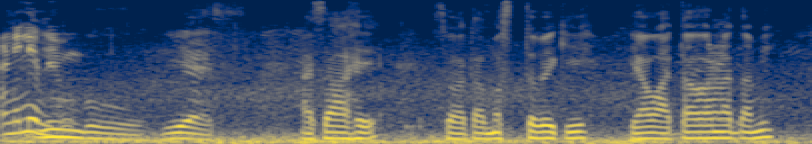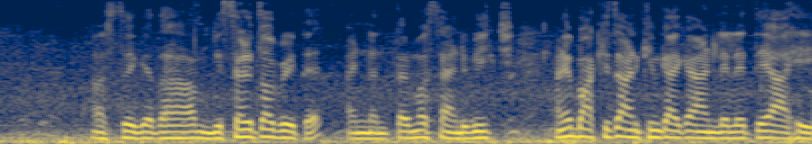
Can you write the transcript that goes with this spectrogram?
आणि लिंबू. लिंबू. येस असं आहे. सो आता मस्तपैकी या वातावरणात आम्ही मस्तपैकी आता हा मिसळचा बेत आहे. आणि नंतर मग सँडविच आणि बाकीचं आणखीन काय काय आणलेलं आहे ते आहे.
